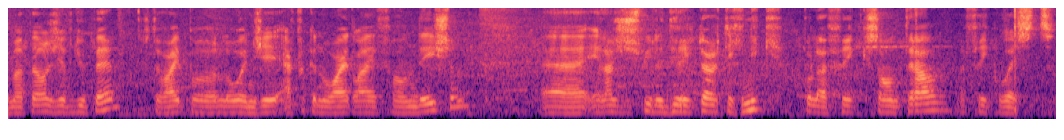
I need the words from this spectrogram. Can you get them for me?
m'appelle Jeff Dupin, je travaille pour l'ONG African Wildlife Foundation. Euh, et là, je suis le directeur technique pour l'Afrique centrale, l'Afrique ouest.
